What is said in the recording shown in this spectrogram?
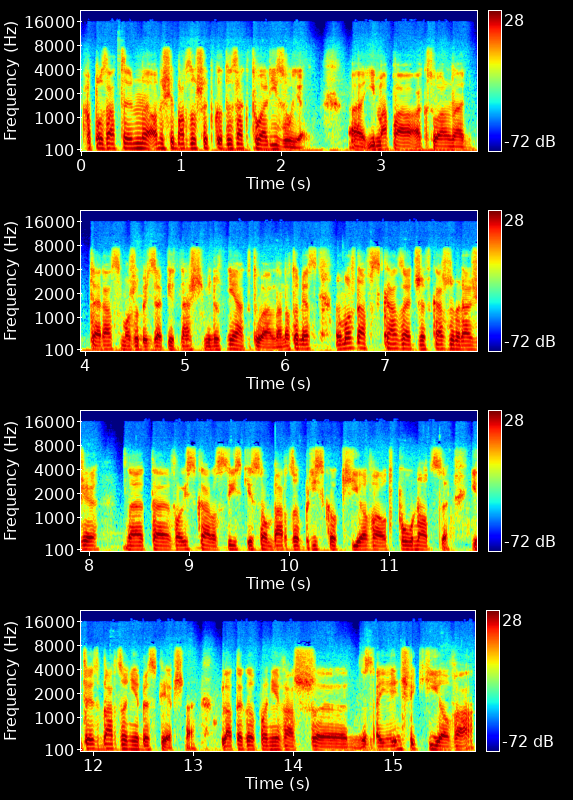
A poza tym one się bardzo szybko dezaktualizują i mapa aktualna teraz może być za 15 minut nieaktualna. Natomiast no, można wskazać, że w każdym razie te wojska rosyjskie są bardzo blisko Kijowa od północy i to jest bardzo niebezpieczne, dlatego ponieważ zajęcie Kijowa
